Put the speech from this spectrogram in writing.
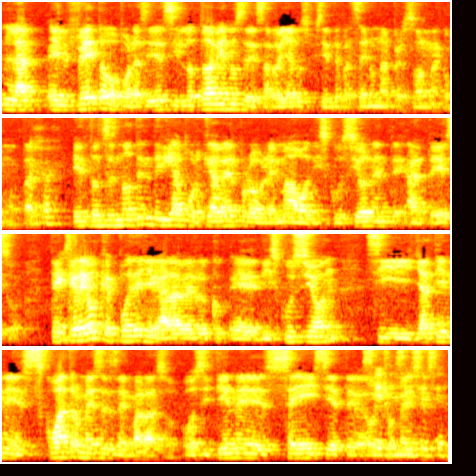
la, el feto, por así decirlo, todavía no se desarrolla lo suficiente para ser una persona como tal. Ajá. Entonces no tendría por qué haber problema o discusión ante, ante eso. Te creo que puede llegar a haber eh, discusión si ya tienes cuatro meses de embarazo o si tienes seis, siete, Sí, ocho sí, meses. sí, sí.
